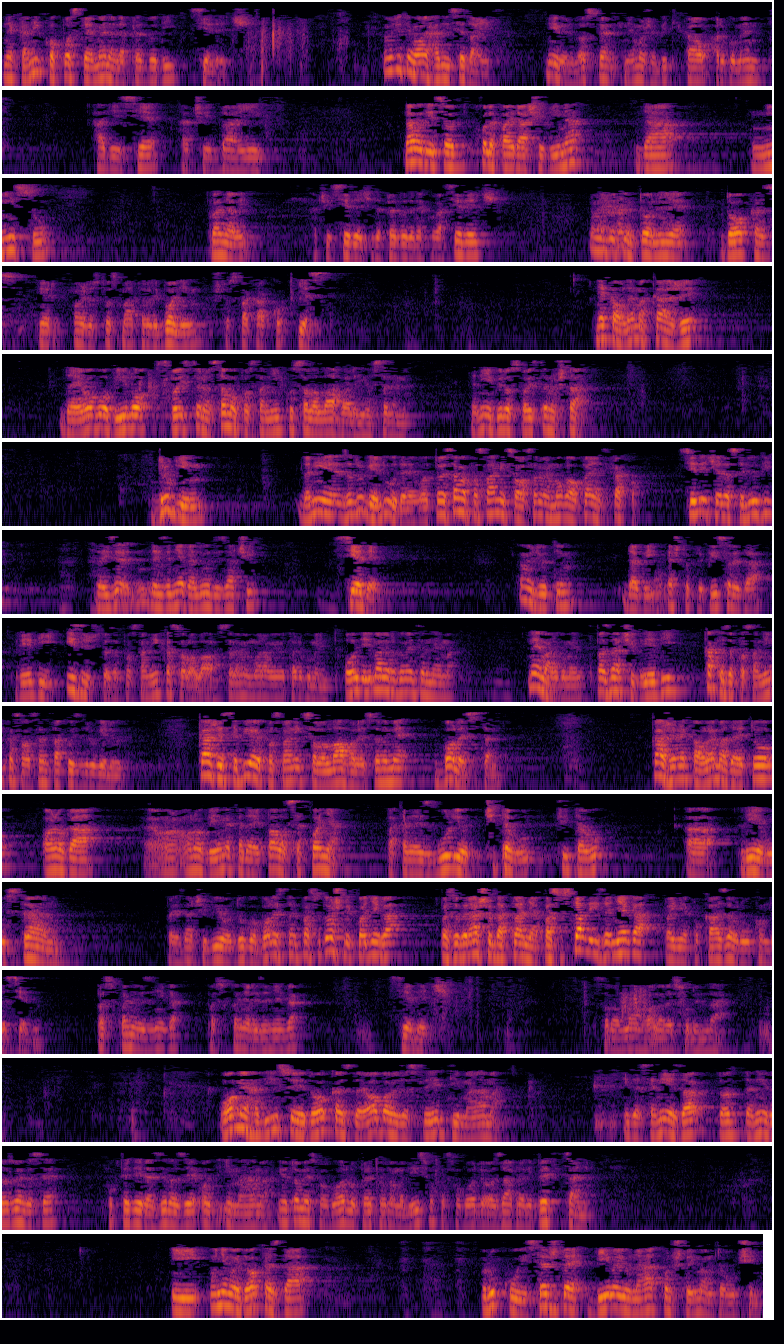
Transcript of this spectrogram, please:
neka niko posle mene ne predvodi sjedeći. Međutim, ovaj hadis je daif. Nije vjerodostojan i ne može biti kao argument hadis je, znači da i Navodi se od Hulefa i Rašidina da nisu klanjali, znači sjedeći da predvode nekoga sjedeći. No, međutim, to nije dokaz, jer možda su to smatrali boljim, što svakako jeste. Neka olema kaže da je ovo bilo svojstveno samo poslaniku, sallallahu alaihi wasallam. Da nije bilo svojstveno šta? Drugim, da nije za druge ljude, nego to je samo poslanik, sa osrme mogao klanjati kako? Sjedeći da se ljudi da iza, da iza njega ljudi znači sjede. A međutim, da bi nešto pripisali da vrijedi izričito za poslanika, sallallahu sallam, moramo imati argument. Ovdje ima argument ili nema? Nema argument. Pa znači vrijedi kako za poslanika, sallallahu tako i za druge ljude. Kaže se, bio je poslanik, sallallahu alaihi selleme bolestan. Kaže neka ulema da je to onoga, e, ono, ono vrijeme kada je pao sa konja, pa kada je zgulio čitavu, čitavu a, lijevu stranu, pa je znači bio dugo bolestan, pa su došli kod njega, pa su ga našli da klanja, pa su stali iza njega, pa im je pokazao rukom da sjednu. Pa su klanjali za njega, pa su klanjali za njega sjedeći. Salallahu ala Rasulillah. U ome hadisu je dokaz da je obaveza slijediti imama i da se nije, za, da nije dozvoljeno da se muktedi razilaze od imama. I o tome smo govorili u prethodnom hadisu kad smo govorili o zabrani preticanja. I u njemu je dokaz da ruku i sržde bivaju nakon što imam to učini.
